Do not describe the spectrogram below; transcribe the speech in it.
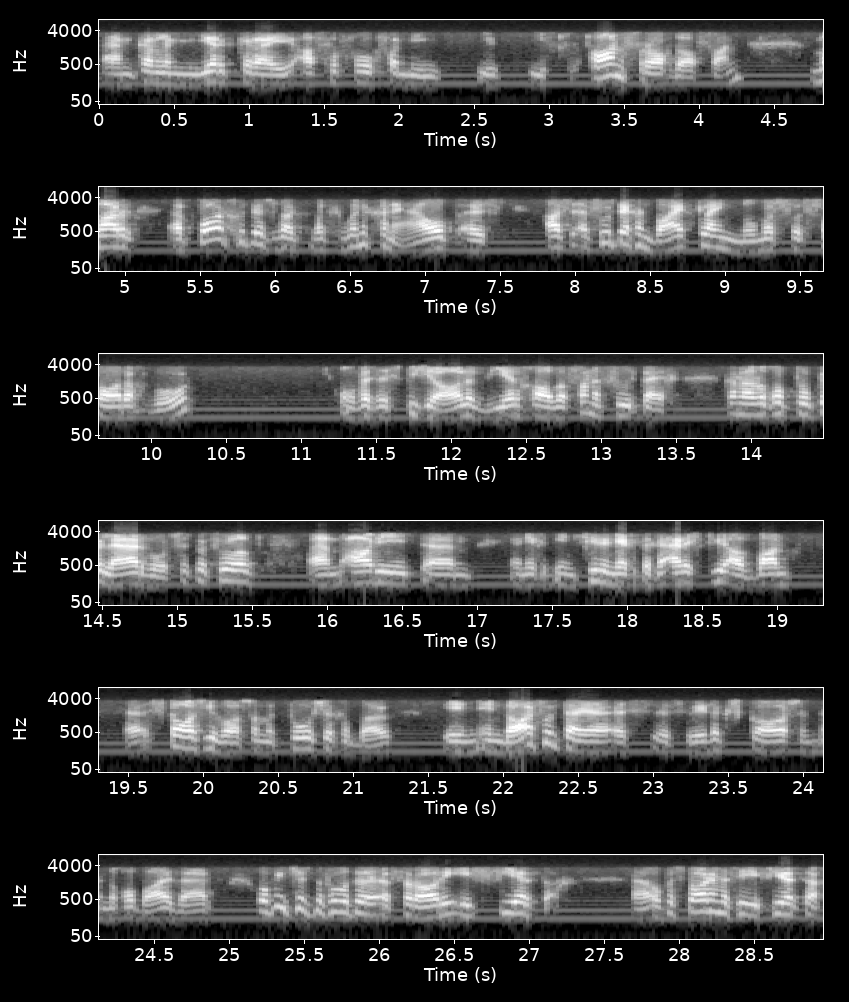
ehm um, kan hulle meer kry as gevolg van die die, die aanvraag daarvan. Maar 'n paar goedes wat wat gewoonlik gaan help is as 'n voertuig in baie klein nommers vervaardig word of as 'n spesiale weergawe van 'n voertuig kan dan nog op populêr word. Soos byvoorbeeld um, Audi het um, in 1994 RS2 Avant uh, stasie was om met Porsche gebou en en daai voertuie is is redelik skaars en, en nogal baie werd. Of iets soos byvoorbeeld 'n Ferrari F40. Uh, op 'n stadium was die F40,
